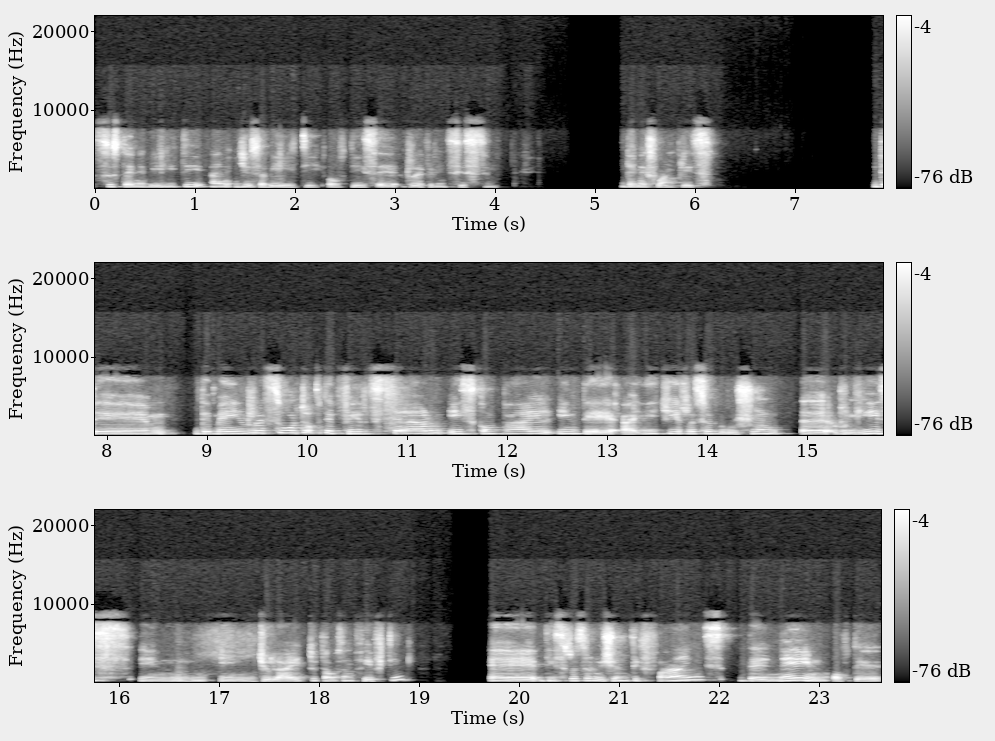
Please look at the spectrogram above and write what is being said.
sustainability, and usability of this uh, reference system. The next one, please. The the main result of the first term is compiled in the IAG resolution uh, released in, in July 2015. Uh, this resolution defines the name of the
